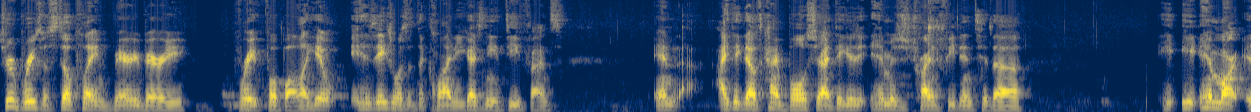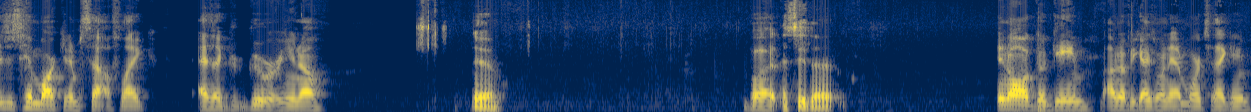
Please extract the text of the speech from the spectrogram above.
Drew Brees was still playing very, very great football. Like it, his age wasn't declining. You guys need defense, and I think that was kind of bullshit. I think it, him is just trying to feed into the he, he, him mark. It's just him marketing himself like as a guru, you know. Yeah, But I see that. in all, good game. I don't know if you guys want to add more to that game.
